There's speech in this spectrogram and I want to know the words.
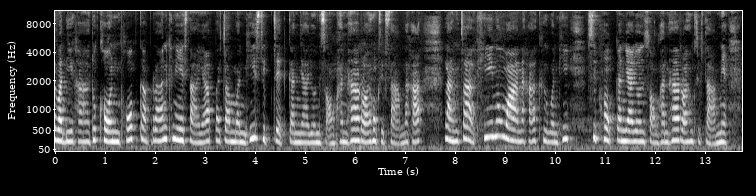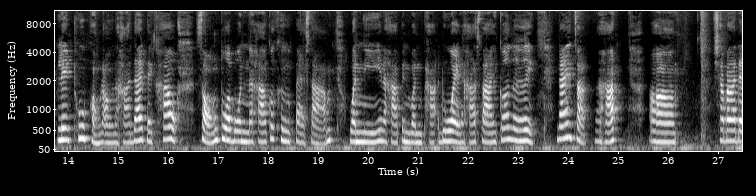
สวัสดีค่ะทุกคนพบกับร้านคเนสายะประจำวันที่ 17 กันยายน 2563 นะคะ หลังจากที่เมื่อวานนะคะ คือวันที่ 16 กันยายน 2563 เนี่ย เลขทูบของเรานะคะ ได้ไปเข้า 2 ตัวบนนะคะ ก็คือ 83 วันนี้นะคะ เป็นวันพระด้วยนะคะทรายก็เลยได้จัดนะคะ ชบาแด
